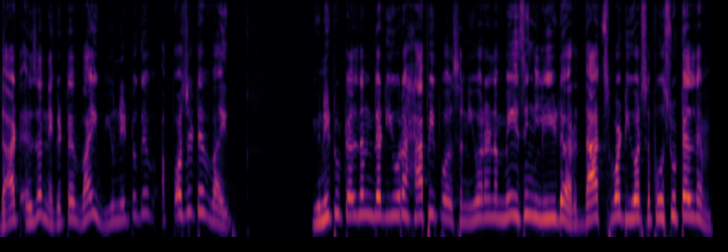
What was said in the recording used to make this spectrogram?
That is a negative vibe. You need to give a positive vibe. You need to tell them that you are a happy person. You are an amazing leader. That's what you are supposed to tell them.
